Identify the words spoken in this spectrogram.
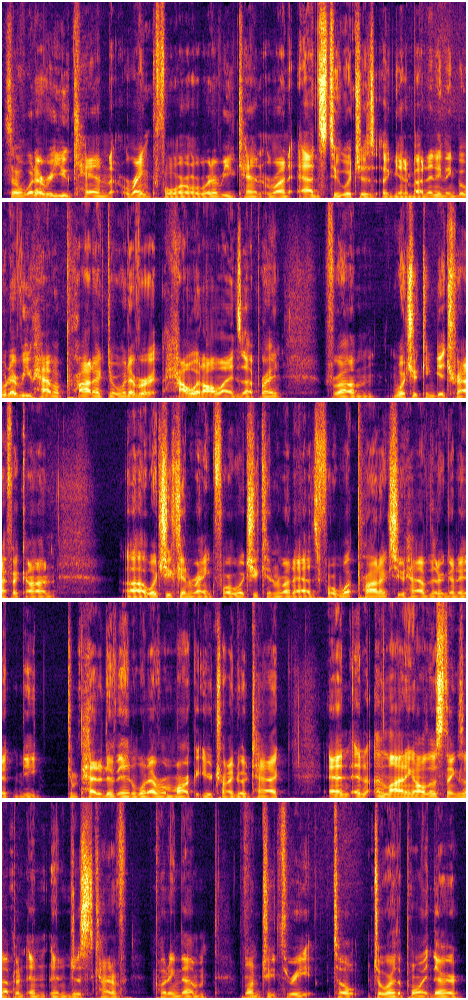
So whatever you can rank for or whatever you can run ads to, which is again about anything, but whatever you have a product or whatever how it all lines up, right? From what you can get traffic on, uh, what you can rank for, what you can run ads for, what products you have that are going to be competitive in whatever market you're trying to attack, and and, and lining all those things up and, and, and just kind of putting them one, two, three to to where the point they're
